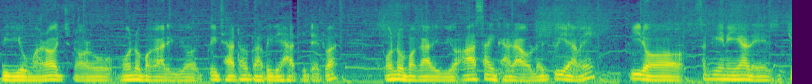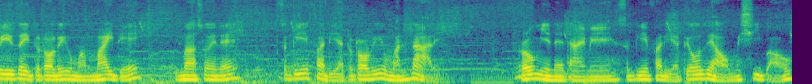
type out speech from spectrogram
ဗီဒီယိုမှာတော့ကျွန်တော်တို့မွန်နိုဘကာတွေပြီးတော့တေချာထောက်ထားပေးတဲ့ဟာဖြစ်တဲ့အတွက်မွန်နိုဘကာတွေပြီးတော့အားဆိုင်ထားတာကိုလည်းတွေ့ရမယ်ပြီးတော့စကင်တွေကလည်းပေးစိတ်တော်တော်လေးကိုမှမိုက်တယ်ဒီမှာဆိုရင်လည်းစကေးဖတ်တွေကတော်တော်လေးကိုမှလှတယ် တို့မြင်တဲ့အတိုင်းပဲစကေးဖတ်တွေကပြောစရာအောင်မရှိပါဘူး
